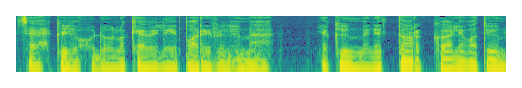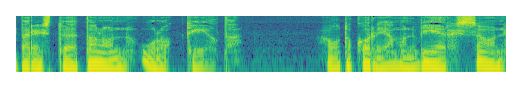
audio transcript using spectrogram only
Sähköjohdoilla kävelee pari ryhmää ja kymmenet tarkkailevat ympäristöä talon ulokkeilta. Autokorjaamon vieressä on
